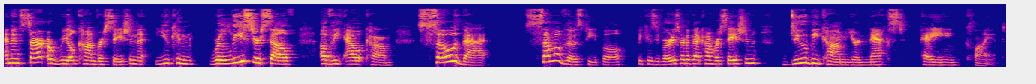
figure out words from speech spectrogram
and then start a real conversation that you can release yourself of the outcome so that some of those people, because you've already started that conversation, do become your next paying client.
